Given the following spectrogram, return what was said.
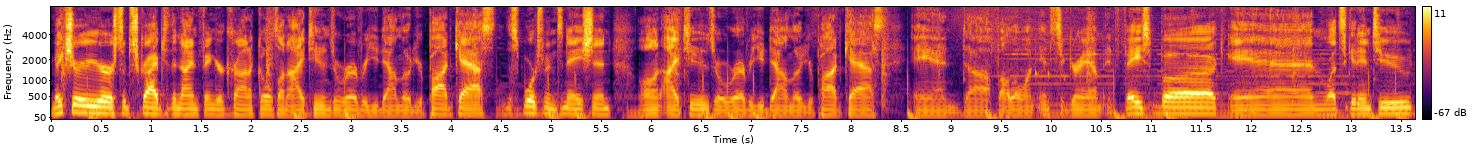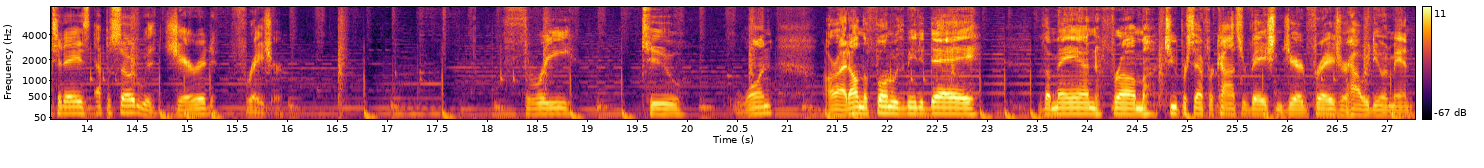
Make sure you're subscribed to the Nine Finger Chronicles on iTunes or wherever you download your podcast, the Sportsman's Nation on iTunes or wherever you download your podcast, and uh, follow on Instagram and Facebook. And let's get into today's episode with Jared Frazier. Three, two, one. All right, on the phone with me today, the man from 2% for Conservation, Jared Frazier. How are we doing, man?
